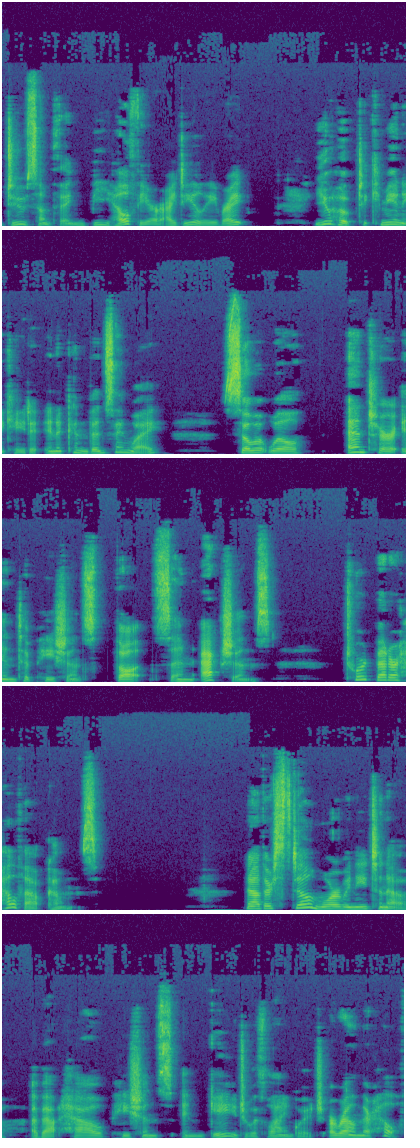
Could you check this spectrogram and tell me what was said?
do something, be healthier, ideally, right? You hope to communicate it in a convincing way so it will enter into patients' thoughts and actions toward better health outcomes. Now, there's still more we need to know about how patients engage with language around their health,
